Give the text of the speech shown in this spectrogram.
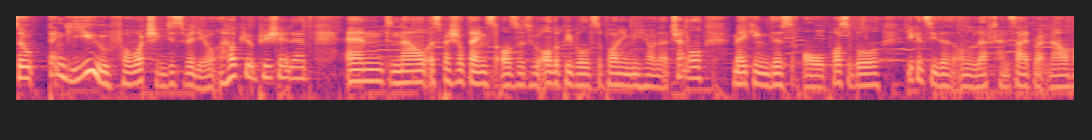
So thank you for watching this video. I hope you appreciate that. And now a special thanks also to all the people supporting me here on that channel, making this all possible. You can see that on the left hand side right now.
